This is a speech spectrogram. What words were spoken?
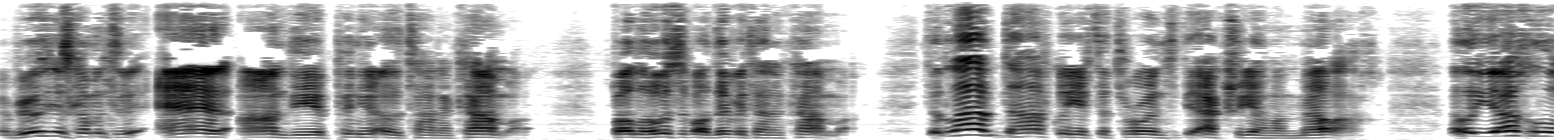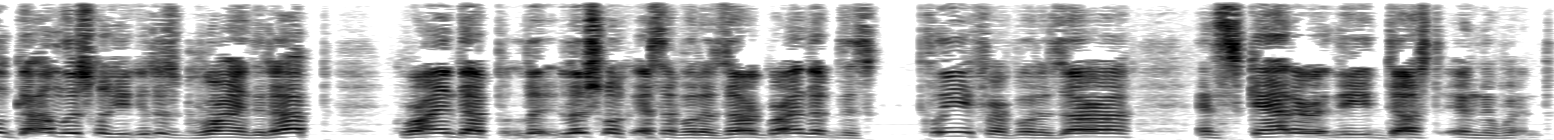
Rabbi Yossi is coming to add on the opinion of the Tanakama, but lahos of al Tanakama. The lab dafka you have to throw into the actual Yama Melach. El yachal gam lishchok, you can just grind it up, grind up lishchok es grind up this kli for avodah and scatter the dust in the wind.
